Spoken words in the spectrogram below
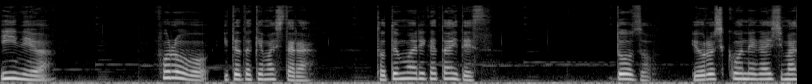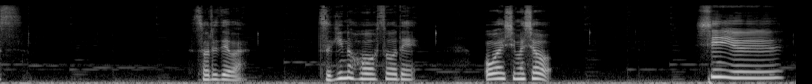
いいねやフォローをいただけましたらとてもありがたいです。どうぞよろしくお願いします。それでは次の放送でお会いしましょう。See you!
